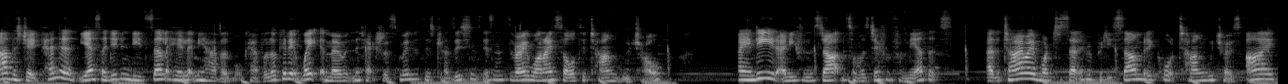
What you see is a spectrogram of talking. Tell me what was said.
Ah, this jade pendant. Yes, I did indeed sell it. Here, let me have a more careful look at it. Wait a moment, the texture of smoothness, this translucence isn't the very one I sold to Tang Wuchou. I indeed, I knew from the start this one was different from the others. At the time, I'd wanted to sell it for a pretty sum, but it caught Tang Wuchou's eye,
